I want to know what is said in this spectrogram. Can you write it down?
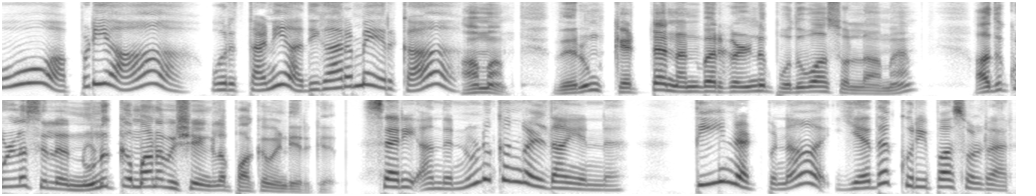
ஓ அப்படியா? ஒரு தனி அதிகாரமே இருக்கா? ஆமா வெறும் கெட்ட நண்பர்கள்னு பொதுவா சொல்லாம அதுக்குள்ள சில நுணுக்கமான விஷயங்களை பார்க்க வேண்டியிருக்கு. சரி அந்த நுணுக்கங்கள் தான் என்ன? தீ நட்புனா எதை குறிப்பா சொல்றார்?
